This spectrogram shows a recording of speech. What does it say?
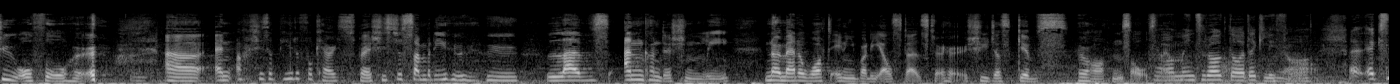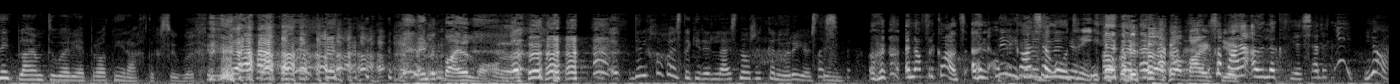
to or for her. Uh, and oh, she's a beautiful character to play. She's just somebody who who loves unconditionally, no matter what anybody else does to her. She just gives her heart and soul to Ja, them. mense raak dadelik lief vir haar. Eh, Ek's net bly om te hoor jy praat nie regtig so hoog nie. Eintlik baie laag. Eh, Doen gou-gou 'n stukkie dat die luisteraars net kan hoor hoe jou stem. In Afrikaans, in Nee, Afrikaans dit se doen nie. Audrey. Baie Dis 'n cute. baie oulik wees, sal dit nie? Ja.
